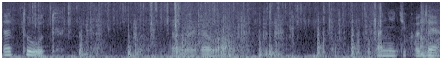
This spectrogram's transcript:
Це тут. Та тільки де?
